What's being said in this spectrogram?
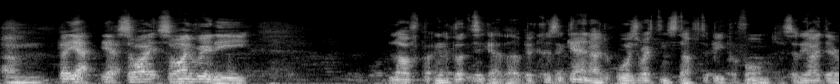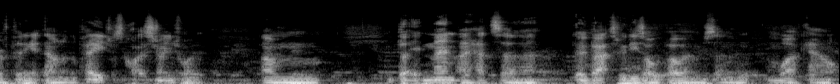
Um, but yeah, yeah. So I so I really love putting the book together because again, I'd always written stuff to be performed. So the idea of putting it down on the page was quite a strange one. Um, but it meant I had to go back through these old poems and, and work out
